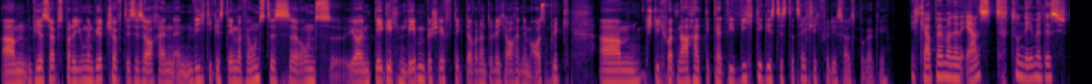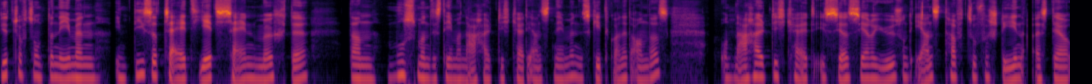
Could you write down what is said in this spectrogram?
Mhm. Ähm, wir selbst bei der jungen Wirtschaft, das ist auch ein, ein wichtiges Thema für uns, das äh, uns äh, ja im täglichen Leben beschäftigt, aber natürlich auch in dem Ausblick. Ähm, Stichwort Nachhaltigkeit. Wie wichtig ist das tatsächlich für die Salzburg AG? Ich glaube, wenn man ein ernstzunehmendes Wirtschaftsunternehmen in dieser Zeit jetzt sein möchte, dann muss man das Thema Nachhaltigkeit ernst nehmen. Es geht gar nicht anders. Und Nachhaltigkeit ist sehr seriös und ernsthaft zu verstehen als der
